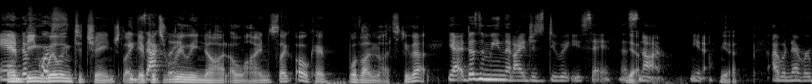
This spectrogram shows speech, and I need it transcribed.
And, of being course- willing to change. Like if it's really not aligned, it's like, okay, well then let's do that. Yeah, it doesn't mean that I just do what you say. That's Yeah. not, you know. Yeah. I would never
